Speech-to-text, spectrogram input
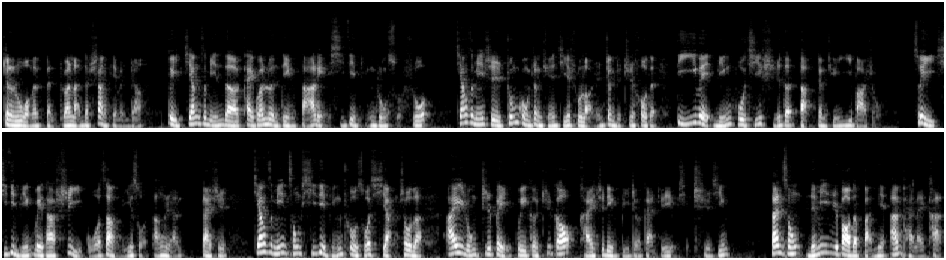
正如我们本专栏的上篇文章对江泽民的盖棺论定打脸习近平中所说，江泽民是中共政权结束老人政治之后的第一位名副其实的党政军一把手，所以习近平为他施以国葬理所当然。但是江泽民从习近平处所享受的哀荣之辈、规格之高，还是令笔者感觉有些吃惊。单从《人民日报》的版面安排来看，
